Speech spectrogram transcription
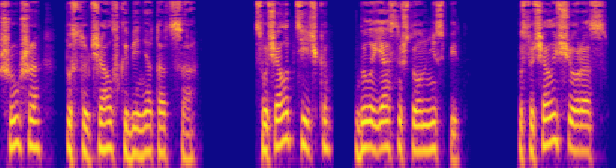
Шуша постучал в кабинет отца. Случала птичка. Было ясно, что он не спит. Постучал еще раз.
